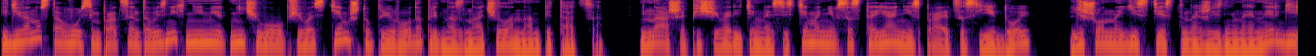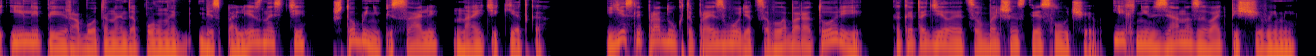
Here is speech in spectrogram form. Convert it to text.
и 98% из них не имеют ничего общего с тем, что природа предназначила нам питаться. Наша пищеварительная система не в состоянии справиться с едой, лишенной естественной жизненной энергии или переработанной до полной бесполезности – что бы ни писали на этикетках. Если продукты производятся в лаборатории, как это делается в большинстве случаев, их нельзя называть пищевыми.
